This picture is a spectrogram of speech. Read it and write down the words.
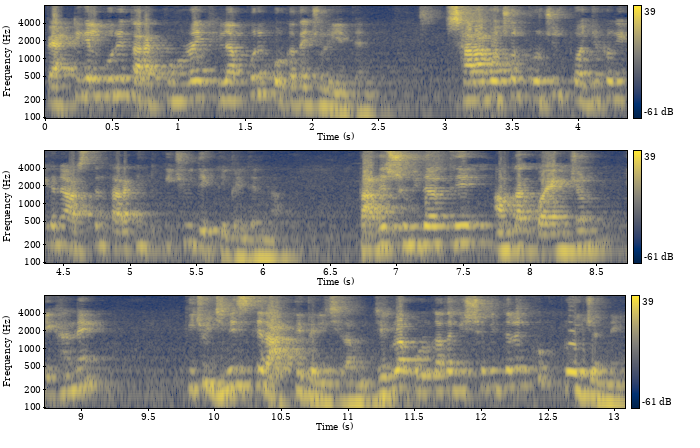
প্র্যাকটিক্যাল করে তারা পুনরায় ফিল করে কলকাতায় চলে যেতেন। সারা বছর প্রচুর পর্যটক এখানে আসতেন, তারা কিন্তু কিছুই দেখতে পেতেন না। তাদের সুবিধার্থে আমরা কয়েকজন এখানে কিছু জিনিসকে রাখতে পেরেছিলাম, যেগুলো কলকাতা বিশ্ববিদ্যালয়ে খুব প্রয়োজন নেই।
